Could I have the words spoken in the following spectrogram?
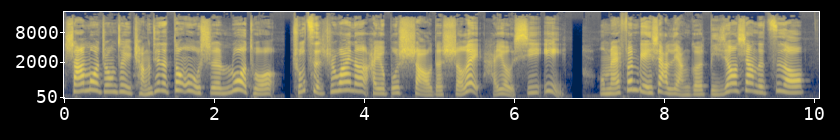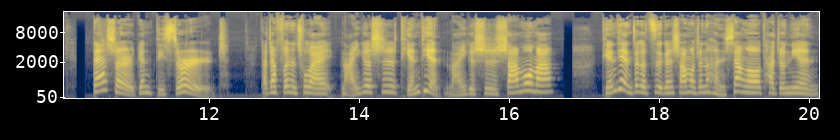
沙漠中最常见的动物是骆驼。除此之外呢，还有不少的蛇类，还有蜥蜴。我们来分别一下两个比较像的字哦：desert 跟 desert。大家分得出来哪一个是甜点，哪一个是沙漠吗？甜点这个字跟沙漠真的很像哦，它就念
